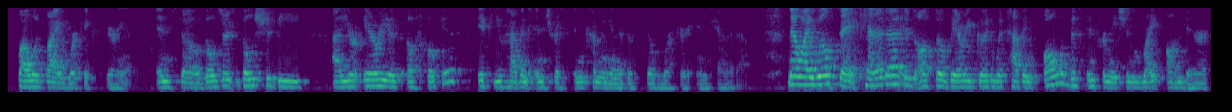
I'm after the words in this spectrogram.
followed by work experience. And so those are those should be uh, your areas of focus if you have an interest in coming in as a skilled worker in Canada. Now, I will say Canada is also very good with having all of this information right on their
